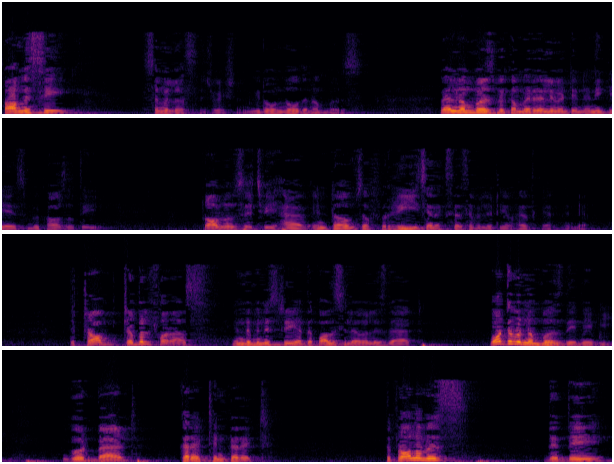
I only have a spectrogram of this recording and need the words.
Pharmacy, similar situation. We don't know the numbers. Well, numbers become irrelevant in any case because of the problems which we have in terms of reach and accessibility of healthcare in India. The trou- trouble for us in the ministry at the policy level is that whatever numbers they may be, good, bad, correct, incorrect, the problem is that they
